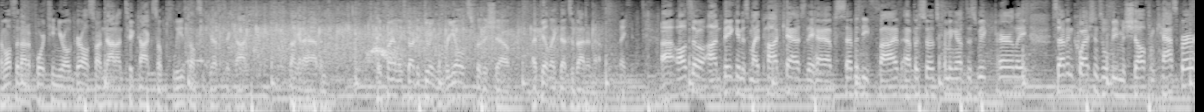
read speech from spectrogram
I'm also not a 14 year old girl, so I'm not on TikTok, so please don't suggest TikTok. It's not going to happen. They finally started doing reels for the show. I feel like that's about enough. Thank you. Uh, also, on Bacon is my podcast. They have 75 episodes coming out this week, apparently. Seven questions will be Michelle from Casper.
